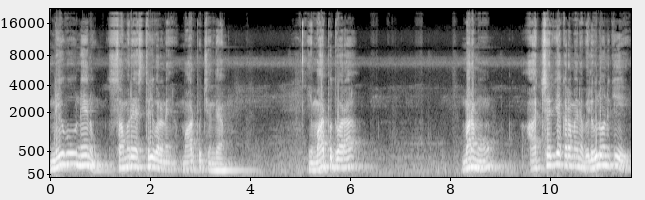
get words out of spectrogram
నీవు నేను సమరయ స్త్రీ వలనే మార్పు చెందాం. ఈ మార్పు ద్వారా మనము ఆశ్చర్యకరమైన వెలుగులోనికి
